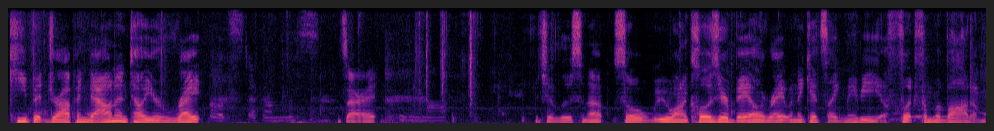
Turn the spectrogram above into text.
keep it dropping down until you're right. Oh, it's stuck on this. It's all right. It should loosen up. So we want to close your bail right when it gets like maybe a foot from the bottom.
